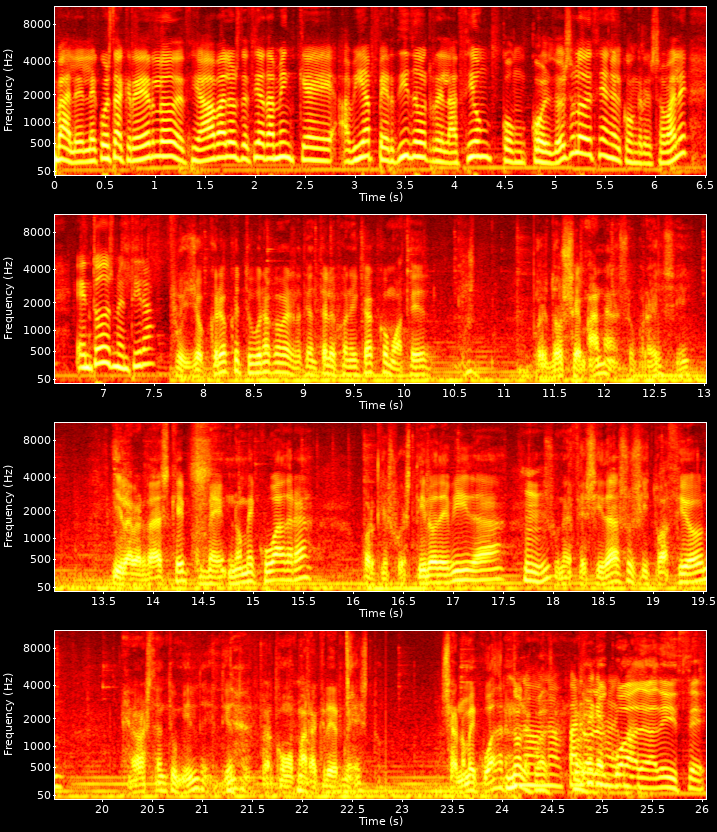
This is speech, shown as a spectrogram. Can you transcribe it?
Vale, le cuesta creerlo, decía Ábalos, decía también que había perdido relación con Coldo. Eso lo decía en el Congreso, ¿vale? En todo es mentira. Pues yo creo que tuve una conversación telefónica como hace pues dos semanas o por ahí, sí. Y la verdad es que me- no me cuadra porque su estilo de vida, su necesidad, su situación era bastante humilde, ¿entiendes? Como para creerme esto. O sea, no me cuadra. No, le cuadra. dice.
